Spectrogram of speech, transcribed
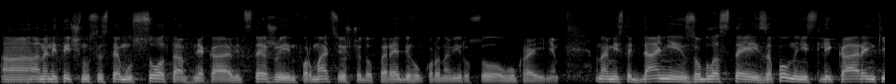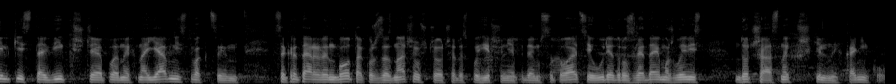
а, аналітичну систему СОТА, яка відстежує інформацію щодо перебігу коронавірусу в Україні. Вона містить дані з областей, заповненість лікарень, кількість та вік щеплених, наявність вакцин. Секретар РНБО також зазначив, що через погіршення епідемситуації уряд розглядає можливість дочасних шкільних канікул.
